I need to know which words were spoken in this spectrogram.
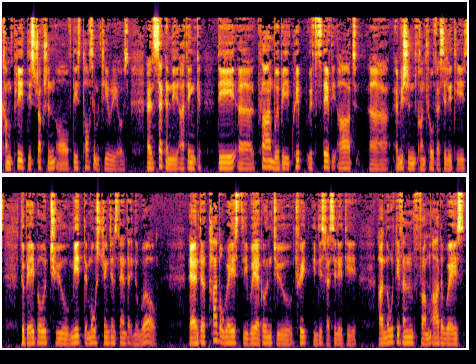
complete destruction of these toxic materials. And secondly, I think the uh, plant will be equipped with state-of-the-art uh, emission control facilities to be able to meet the most stringent standard in the world. And the type of waste we are going to treat in this facility are no different from other waste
